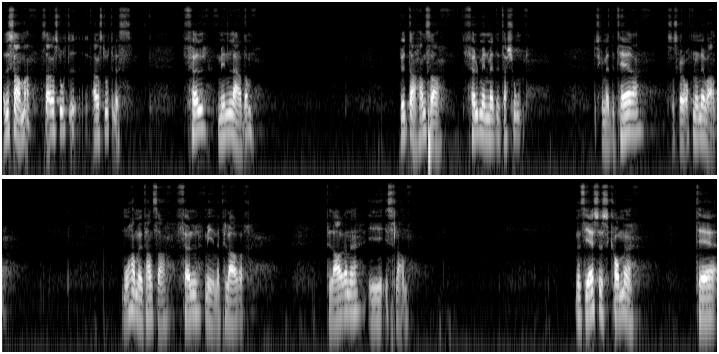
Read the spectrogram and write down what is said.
Og det samme sa Aristoteles. Følg min lærdom. Buddha han sa, 'Følg min meditasjon'. Du skal meditere, og så skal du oppnå nivåene!» Mohammed han sa, 'Følg mine pilarer'. Pilarene i islam. Mens Jesus kommer til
